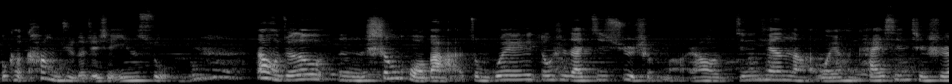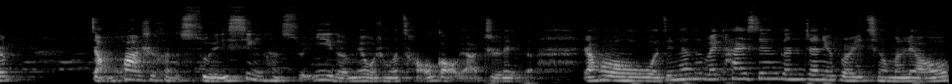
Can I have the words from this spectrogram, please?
不可抗拒的这些因素。但我觉得，嗯，生活吧，总归都是在继续什么。然后今天呢，我也很开心。其实讲话是很随性、很随意的，没有什么草稿呀之类的。然后我今天特别开心，跟 Jennifer 一起我们聊，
